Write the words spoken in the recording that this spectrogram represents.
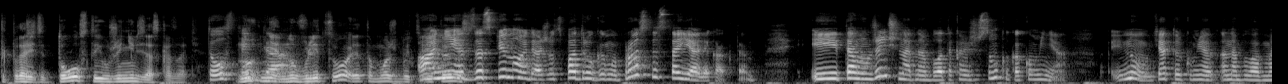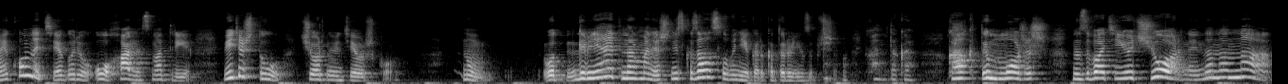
Так подождите, толстый уже нельзя сказать. Толстый, Ну, да. не, ну в лицо это может быть... А это- нет, за спиной даже. Вот с подругой мы просто стояли как-то. И там у женщины одна была такая же сумка, как у меня. Ну, я только у меня, она была в моей комнате, я говорю, о, Ханна, смотри, видишь ту черную девушку? Ну, вот для меня это нормально, я же не сказала слово негр, которое у них запрещено. И Ханна такая, как ты можешь называть ее черной, на-на-на?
